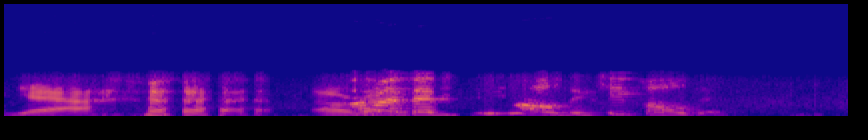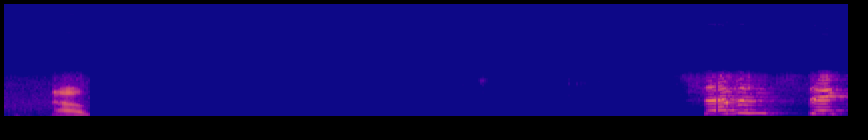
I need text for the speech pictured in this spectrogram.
Yeah. All All right. right, baby, keep holding, keep holding. Okay. Seven six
